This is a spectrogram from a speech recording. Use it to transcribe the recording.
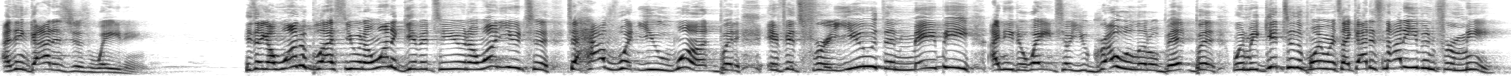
I think God is just waiting. He's like, I want to bless you and I want to give it to you and I want you to, to have what you want, but if it's for you, then maybe I need to wait until you grow a little bit. But when we get to the point where it's like, God, it's not even for me.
